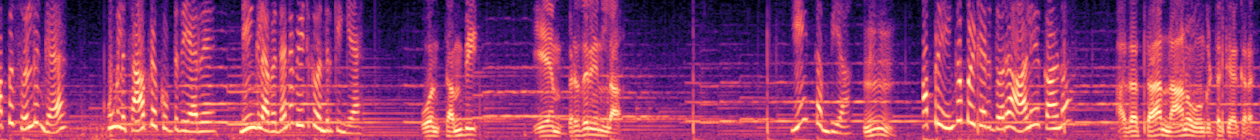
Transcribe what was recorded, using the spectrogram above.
அப்ப சொல்லுங்க. உங்களை சாப்பிட கூப்பிட்டது யாரு? நீங்களாவே தானே வீட்டுக்கு வந்திருக்கீங்க. உன் தம்பி என் பிரதர் லா ஏன் தம்பியா? அப்புறம் எங்க போயிட்டாரு தோற ஆளைய காணோம். அதத்தான் நானும் உன்கிட்ட கேக்குறேன்.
